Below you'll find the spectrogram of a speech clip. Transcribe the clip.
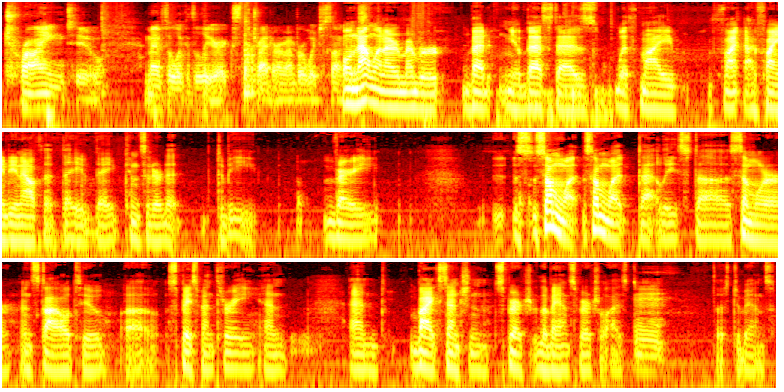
trying to. I'm gonna have to look at the lyrics to try to remember which song. Well, it and is. that one I remember bet you know best as with my fi- uh, finding out that they they considered it to be very somewhat somewhat at least uh, similar in style to uh, Spacemen Three and and by extension spiritual the band Spiritualized those two bands.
